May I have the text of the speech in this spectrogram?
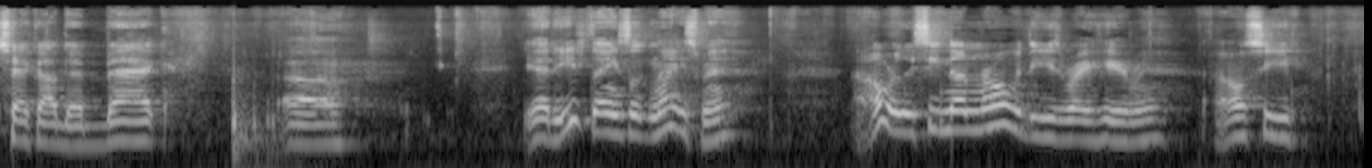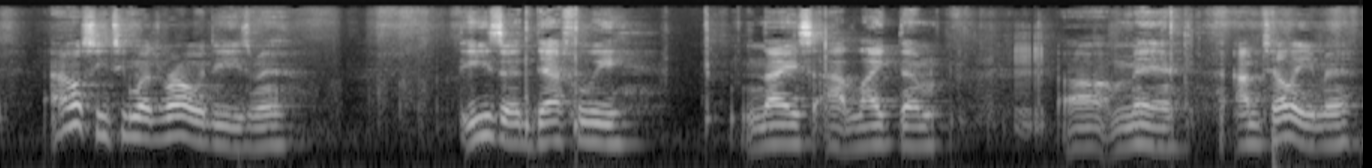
Check out the back. Uh, yeah, these things look nice, man. I don't really see nothing wrong with these right here, man. I don't see, I don't see too much wrong with these, man. These are definitely nice. I like them. Oh man, I'm telling you, man.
